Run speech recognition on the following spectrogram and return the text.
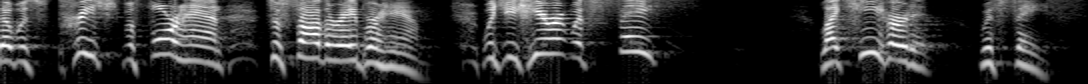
that was preached beforehand to Father Abraham? Would you hear it with faith like he heard it with faith?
